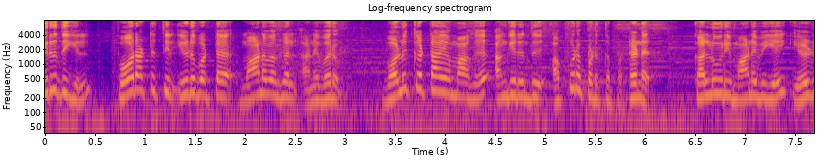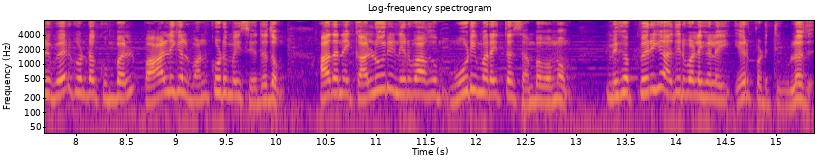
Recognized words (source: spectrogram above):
இறுதியில் போராட்டத்தில் ஈடுபட்ட மாணவர்கள் அனைவரும் வலுக்கட்டாயமாக அங்கிருந்து அப்புறப்படுத்தப்பட்டனர். கல்லூரி மாணவியை ஏழு பேர் கொண்ட கும்பல் பாலியல் வன்கொடுமை செய்ததும் அதனை கல்லூரி நிர்வாகம் மூடி மறைத்த சம்பவமும் மிகப்பெரிய அதிர்வலைகளை ஏற்படுத்தியுள்ளது.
